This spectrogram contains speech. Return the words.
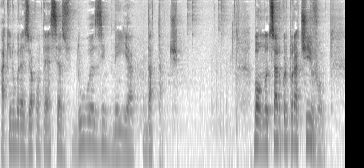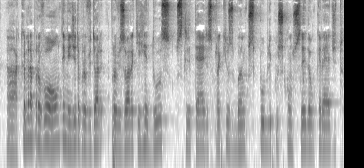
aqui no Brasil acontece às duas e meia da tarde. Bom, noticiário corporativo. A Câmara aprovou ontem medida provisória que reduz os critérios para que os bancos públicos concedam crédito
